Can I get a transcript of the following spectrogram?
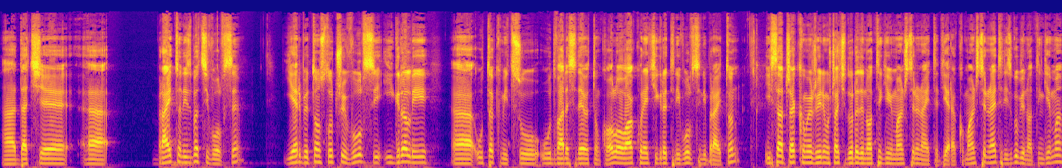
a, da će a, Brighton izbaci Wolvese, jer bi u tom slučaju Wolvesi igrali uh, utakmicu u 29. kolu, ovako neće igrati ni Wolves ni Brighton. I sad čekamo još vidimo šta će da urade Nottingham i Manchester United, jer ako Manchester United izgubi Nottinghama,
